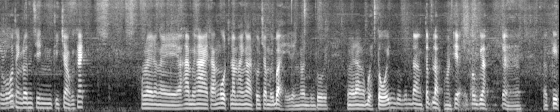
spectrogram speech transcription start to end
đỗ Thành Luân xin kính chào quý khách. Hôm nay là ngày 22 tháng 1 năm 2017 Thành Luân chúng tôi đang buổi tối, chúng tôi vẫn đang tập lập hoàn thiện công việc để ờ, kịp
